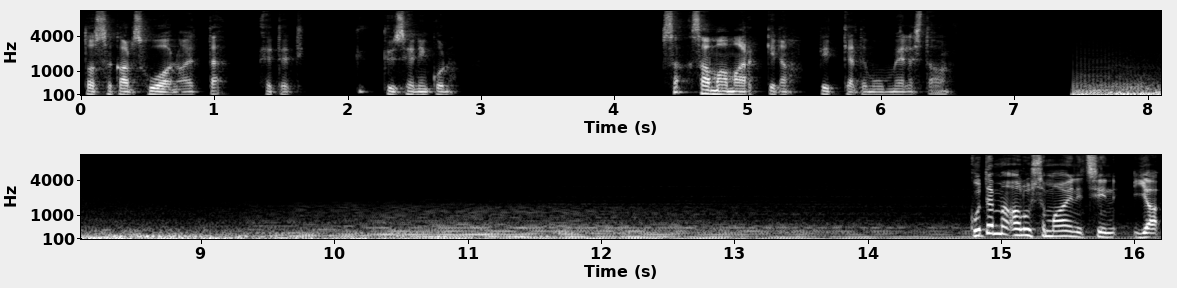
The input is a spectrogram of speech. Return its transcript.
tuossa kanssa huono, että, että, että kyllä se niin kuin sama markkina pitkälti mun mielestä on. Kuten mä alussa mainitsin ja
